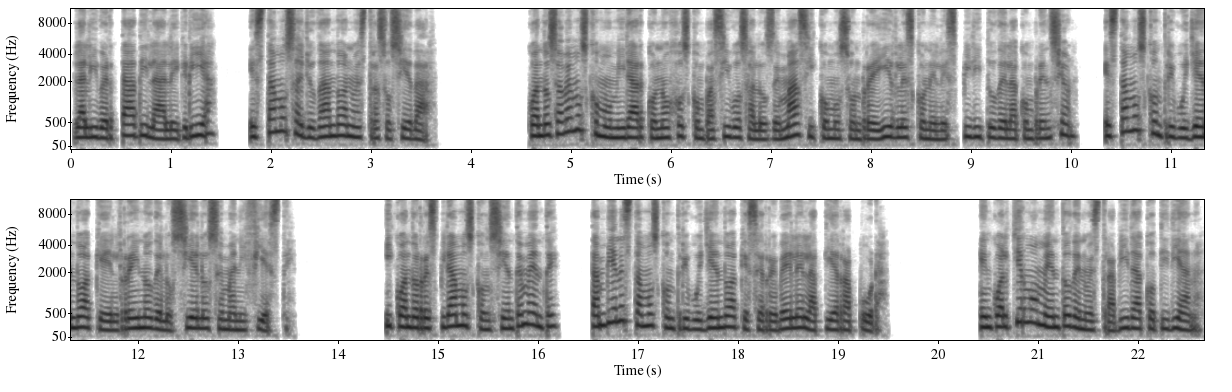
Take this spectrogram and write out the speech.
la libertad y la alegría, estamos ayudando a nuestra sociedad. Cuando sabemos cómo mirar con ojos compasivos a los demás y cómo sonreírles con el espíritu de la comprensión, estamos contribuyendo a que el reino de los cielos se manifieste. Y cuando respiramos conscientemente, también estamos contribuyendo a que se revele la tierra pura. En cualquier momento de nuestra vida cotidiana,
